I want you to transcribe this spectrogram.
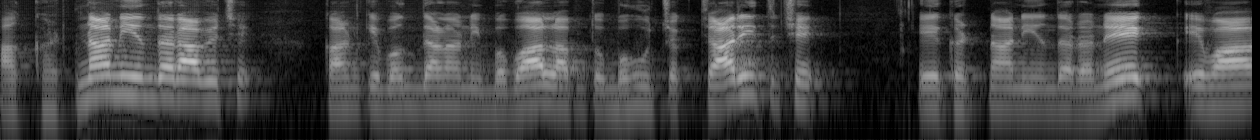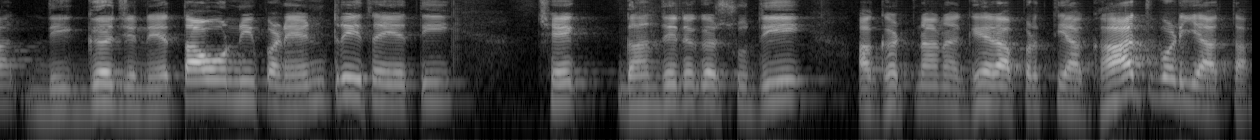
આ ઘટનાની અંદર આવે છે. કારણ કે બગદાણાની બબાલ આમ તો બહુ ચકચારિત છે. એ ઘટનાની અંદર અનેક એવા દિગ્ગજ નેતાઓની પણ એન્ટ્રી થઈ હતી. છેક ગાંધીનગર સુધી આ ઘટનાના ઘેરા પ્રત્યાઘાત પડ્યા હતા.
